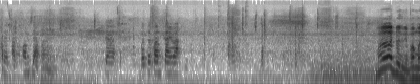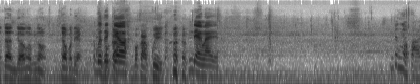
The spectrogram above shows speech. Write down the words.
ใส่ผักออมแซ่บมาจะเบิดจะตอนไกลปะ เมื่อดูนี่พอหมดเดินเดี๋ยวไงพี่น้องเจ้าประเด็กเบิดแตะเกียวบกล้าคุย มันแดงอะไรเนี่ยมันจะเหนียวปลาย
